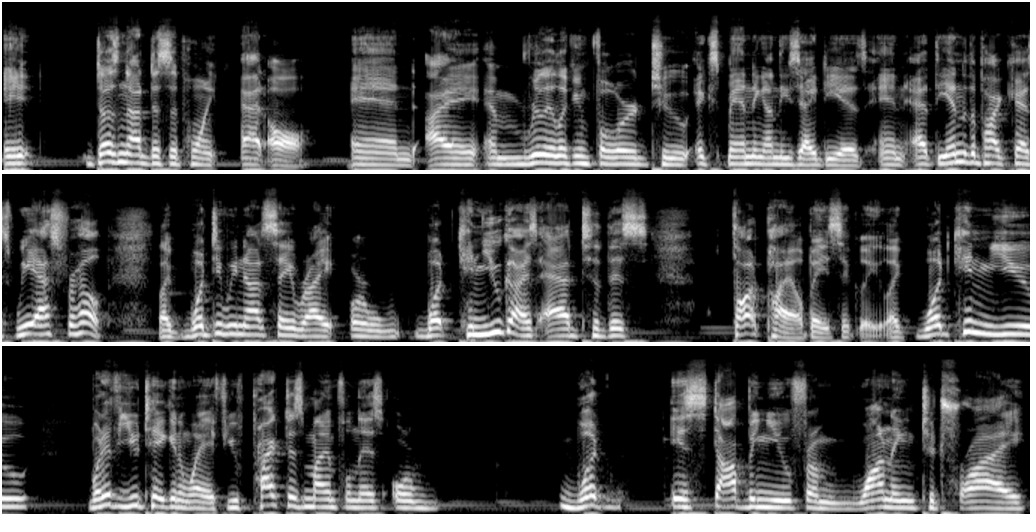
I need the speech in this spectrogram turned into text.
it does not disappoint at all. And I am really looking forward to expanding on these ideas. And at the end of the podcast, we ask for help. Like, what did we not say right? Or what can you guys add to this thought pile, basically? Like, what can you, what have you taken away? If you've practiced mindfulness, or what is stopping you from wanting to try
